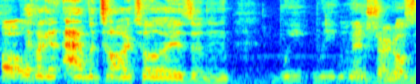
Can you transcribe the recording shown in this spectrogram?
Oh, Like fucking Avatar toys and We we Ninja Turtles.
